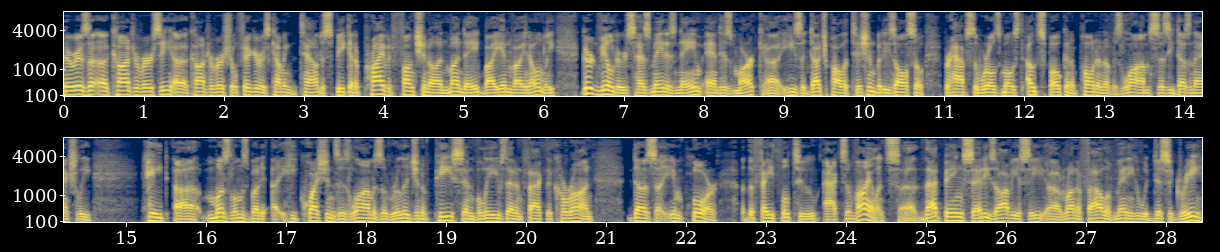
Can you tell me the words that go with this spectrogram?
There is a controversy. A controversial figure is coming to town to speak at a private function on Monday by invite only. Geert Wilders has made his name and his mark. Uh, he's a Dutch politician, but he's also perhaps the world's most outspoken opponent of Islam. Says he doesn't actually hate uh, Muslims, but uh, he questions Islam as a religion of peace and believes that, in fact, the Quran does uh, implore the faithful to acts of violence. Uh, that being said, he's obviously uh, run afoul of many who would disagree,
